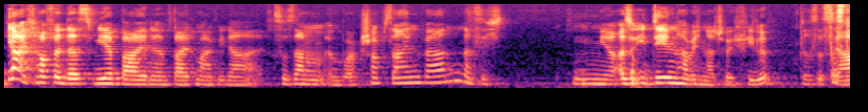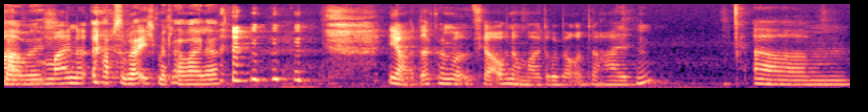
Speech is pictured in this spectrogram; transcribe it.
Ja, ich hoffe, dass wir beide bald mal wieder zusammen im Workshop sein werden, dass ich mir, also Ideen habe ich natürlich viele. Das ist Das ja ich. meine, Hab sogar ich mittlerweile. ja, da können wir uns ja auch noch mal drüber unterhalten. Ähm,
